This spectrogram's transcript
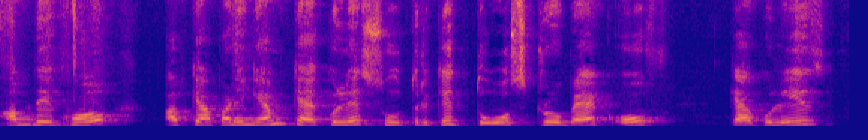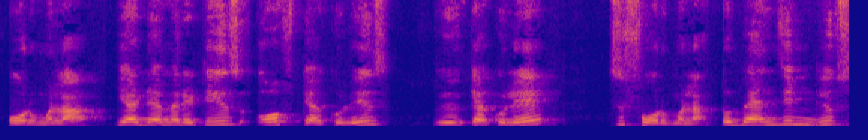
अब देखो, अब क्या पढ़ेंगे हम? कैलकुलेस सूत्र के दो स्ट्रोबैक ऑफ़ कैलकुलेज फॉर्मूला या demerits of Kekule's Kekule formula. So benzene gives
